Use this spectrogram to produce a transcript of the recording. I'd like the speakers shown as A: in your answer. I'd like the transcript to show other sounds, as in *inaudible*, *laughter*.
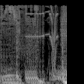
A: Thank you.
